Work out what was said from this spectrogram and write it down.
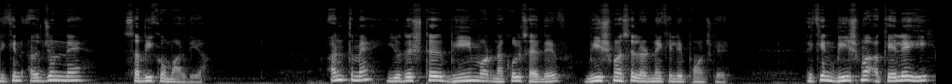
लेकिन अर्जुन ने सभी को मार दिया। अंत में युधिष्ठिर, भीम और नकुल सहदेव भीष्म से लड़ने के लिए पहुँच गए। लेकिन भीष्म अकेले ही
